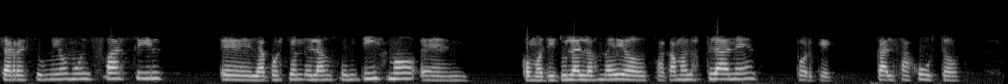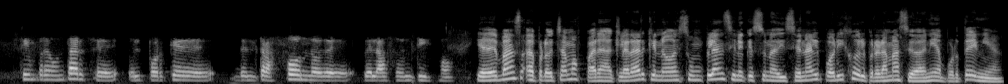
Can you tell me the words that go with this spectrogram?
se resumió muy fácil eh, la cuestión del ausentismo en, como titulan los medios, sacamos los planes porque calza justo, sin preguntarse el porqué del trasfondo del ausentismo. Y además aprovechamos para aclarar que no es un plan, sino que es un adicional por hijo del programa Ciudadanía Porteña.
